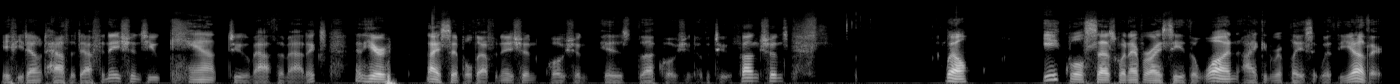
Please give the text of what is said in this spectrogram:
If you don't have the definitions, you can't do mathematics. And here, nice simple definition. Quotient is the quotient of the two functions. Well, equals says whenever I see the one, I can replace it with the other.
